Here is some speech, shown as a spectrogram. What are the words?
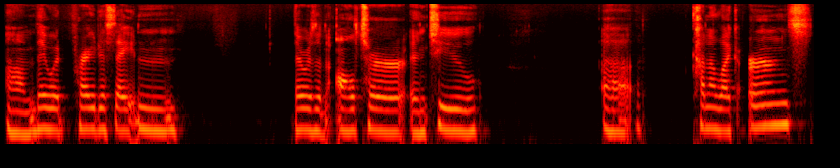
Um, they would pray to Satan. There was an altar and two uh, kind of like urns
